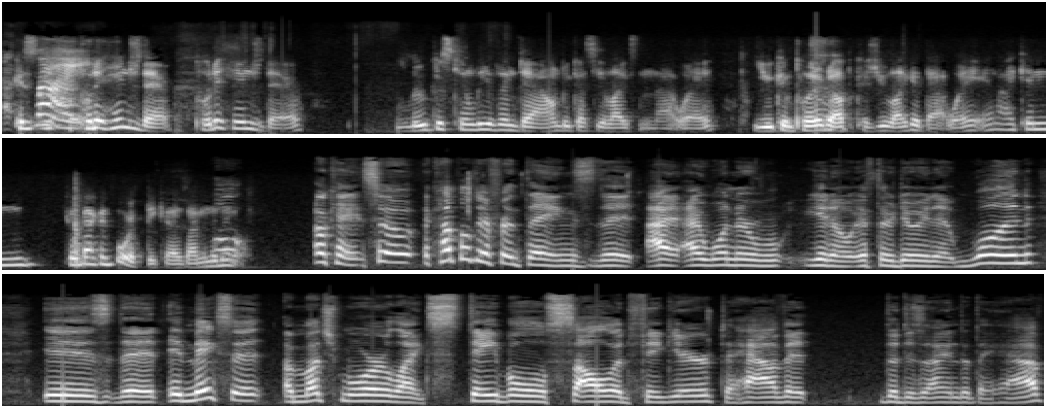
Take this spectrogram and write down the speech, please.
Because Right. put a hinge there, put a hinge there. Lucas can leave them down because he likes them that way. You can put it up because you like it that way, and I can go back and forth because I'm in the Well, middle. Okay, so a couple different things that I, I wonder, you know, if they're doing it. One is that it makes it a much more like stable, solid figure to have it the design that they have.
